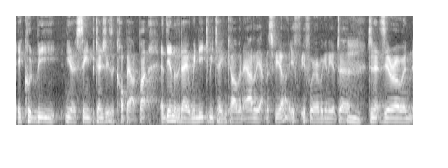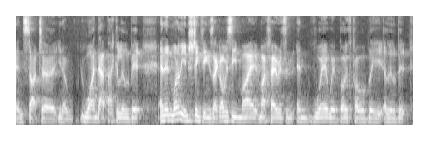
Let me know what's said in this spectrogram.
it could be you know seen potentially as a cop out. But at the end of the day, we need to be taking carbon out of the atmosphere if, if we're ever going to get to, mm. to net zero and, and start to you know wind that back a little bit. And then one of the interesting things, like obviously my my favorites and, and where we're both probably a little bit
